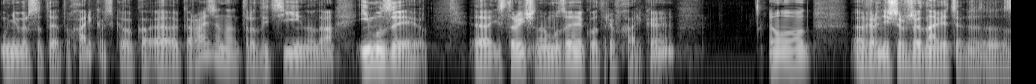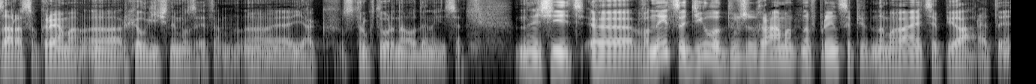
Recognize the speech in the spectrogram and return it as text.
університету Харківського е, Каразіна традиційно, да, і музею, е, історичного музею, котрий в Харкові. От, е, Верніше, вже навіть зараз окремо археологічний музей, там, як структурна одиниця. Значить, е, Вони це діло дуже грамотно, в принципі, намагаються піарити.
